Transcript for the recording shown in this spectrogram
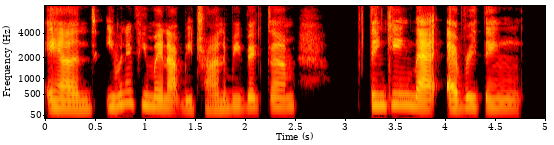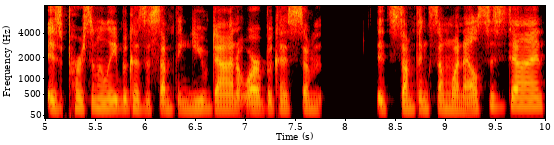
And even if you may not be trying to be victim, thinking that everything is personally because of something you've done or because some it's something someone else has done,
